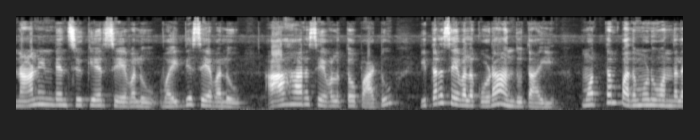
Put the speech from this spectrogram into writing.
నాన్ ఇంటెన్సివ్ కేర్ సేవలు వైద్య సేవలు ఆహార సేవలతో పాటు ఇతర సేవలు కూడా అందుతాయి. మొత్తం పదమూడు వందల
